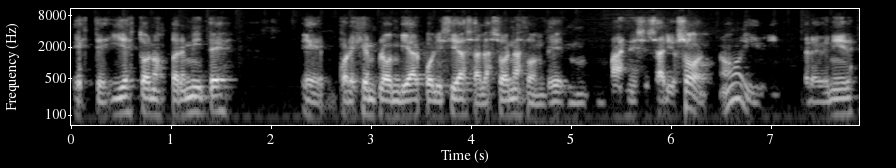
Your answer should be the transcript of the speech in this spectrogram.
este, y esto nos permite, eh, por ejemplo, enviar policías a las zonas donde más necesarios son, ¿no? y, prevenir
